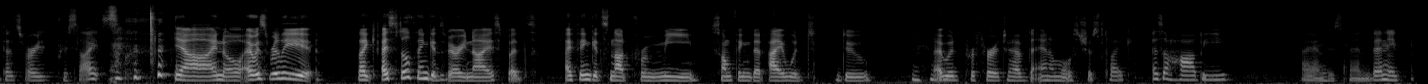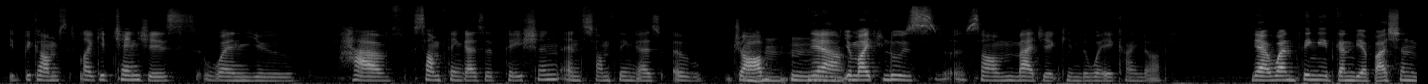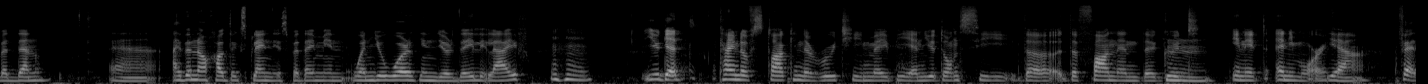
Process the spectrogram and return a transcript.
That's very precise. yeah, I know. I was really like I still think it's very nice, but I think it's not for me something that I would do. Mm-hmm. I would prefer to have the animals just like as a hobby. I understand. Then it it becomes like it changes when you have something as a patient and something as a job. Mm. Yeah. You might lose uh, some magic in the way, kind of. Yeah, one thing it can be a passion, but then uh, I don't know how to explain this, but I mean, when you work in your daily life, You get kind of stuck in a routine, maybe, and you don't see the the fun and the good Mm. in it anymore. yeah,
